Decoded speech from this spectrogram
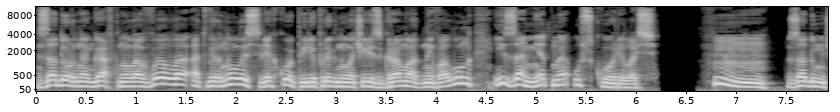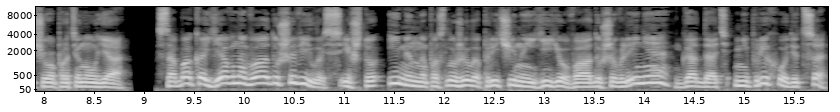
Задорно гавкнула Велла, отвернулась, легко перепрыгнула через громадный валун и заметно ускорилась. «Хм...» – задумчиво протянул я. Собака явно воодушевилась, и что именно послужило причиной ее воодушевления, гадать не приходится.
